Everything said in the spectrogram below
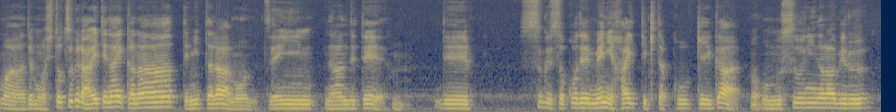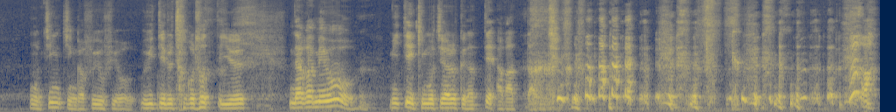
まあでも一つぐらい空いてないかなって見たらもう全員並んでて、ですぐそこで目に入ってきた光景が、うん。もう無数に並べるもうチンチンがふよふよ浮いてるところっていう 眺めを見て気持ち悪くなって上がった。あ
